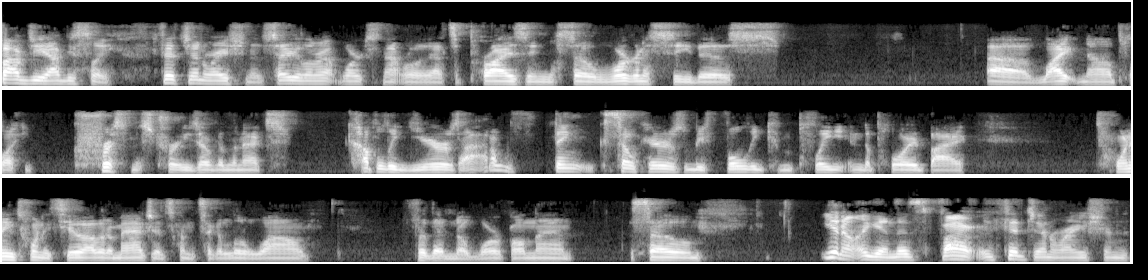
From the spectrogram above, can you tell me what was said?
5G, obviously, fifth generation of cellular networks, not really that surprising. So, we're going to see this uh, lighten up like Christmas trees over the next couple of years. I don't think cell carriers will be fully complete and deployed by 2022. I would imagine it's going to take a little while for them to work on that. So, you know, again, this fifth generation,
